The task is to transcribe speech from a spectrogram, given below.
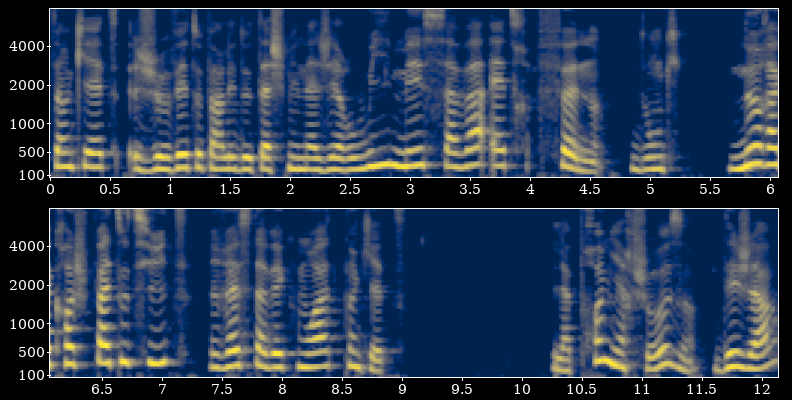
T'inquiète, je vais te parler de tâches ménagères, oui, mais ça va être fun. Donc, ne raccroche pas tout de suite, reste avec moi, t'inquiète. La première chose, déjà,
